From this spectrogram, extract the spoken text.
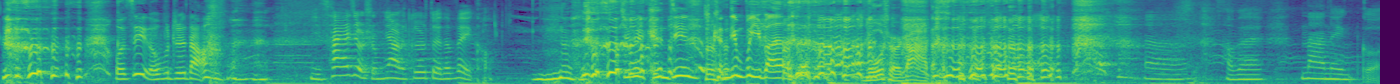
我自己都不知道。你猜就是什么样的歌对他胃口？就是肯定肯定不一般。油水大的，嗯，好呗。那那个，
